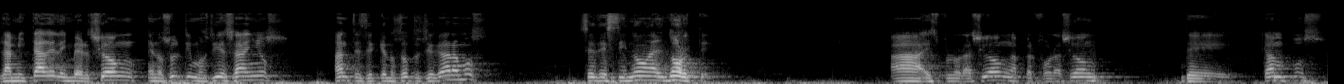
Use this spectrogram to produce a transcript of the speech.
la mitad de la inversión en los últimos 10 años, antes de que nosotros llegáramos, se destinó al norte, a exploración, a perforación de campos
